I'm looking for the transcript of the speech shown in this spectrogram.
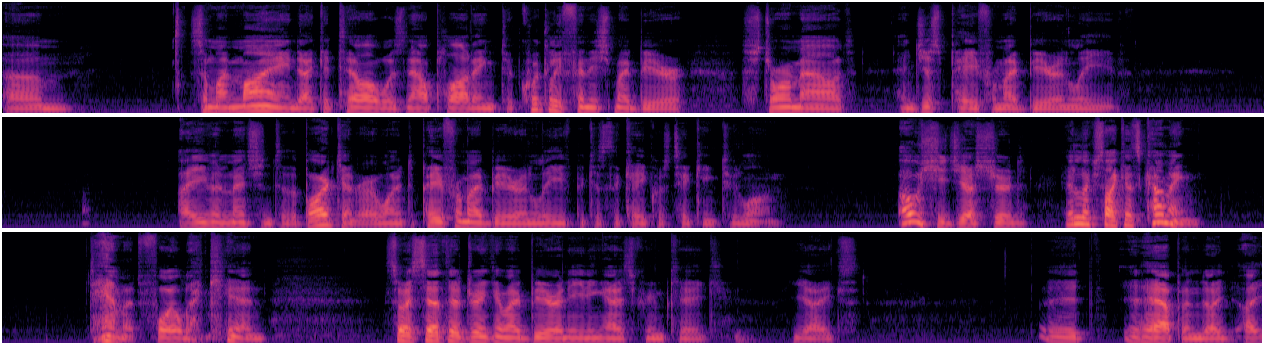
Um, so my mind, I could tell, was now plotting to quickly finish my beer, storm out, and just pay for my beer and leave. I even mentioned to the bartender I wanted to pay for my beer and leave because the cake was taking too long. Oh, she gestured. It looks like it's coming. Damn it, foiled again. So I sat there drinking my beer and eating ice cream cake. Yikes. It it happened. I, I,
